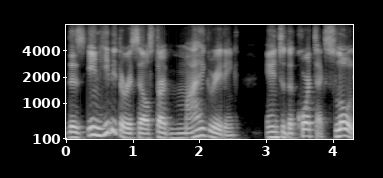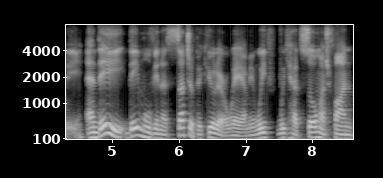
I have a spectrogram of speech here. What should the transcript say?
these inhibitory cells start migrating into the cortex slowly and they they move in a such a peculiar way i mean we've we had so much fun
